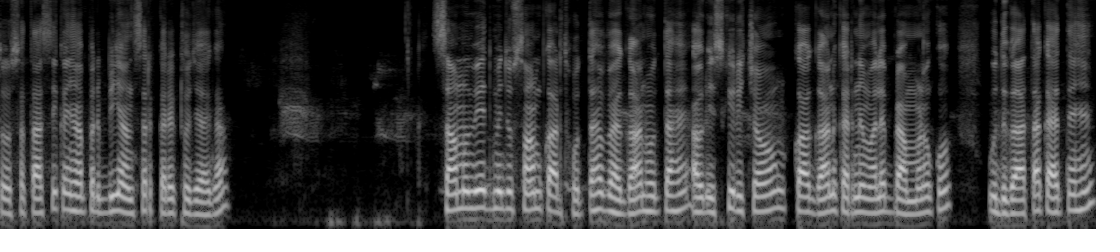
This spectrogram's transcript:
तो सतासी का यहाँ पर बी आंसर करेक्ट हो जाएगा। सामवेद में जो साम का अर्थ होता है, वह गान होता है और इसकी ऋचाओं का गान करने वाले ब्राह्मणों को उद्गाता कहते हैं।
